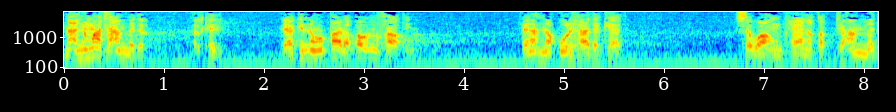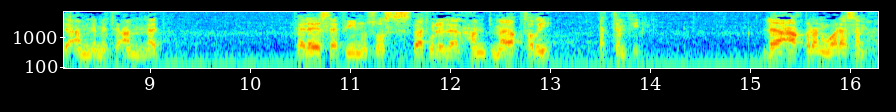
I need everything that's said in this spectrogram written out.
مع أنه ما تعمد الكذب لكنه قال قول خاطئ فنحن نقول هذا كاذب سواء كان قد تعمد أم لم يتعمد فليس في نصوص الصفات ولله الحمد ما يقتضي التمثيل. لا عقلا ولا سمعا.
